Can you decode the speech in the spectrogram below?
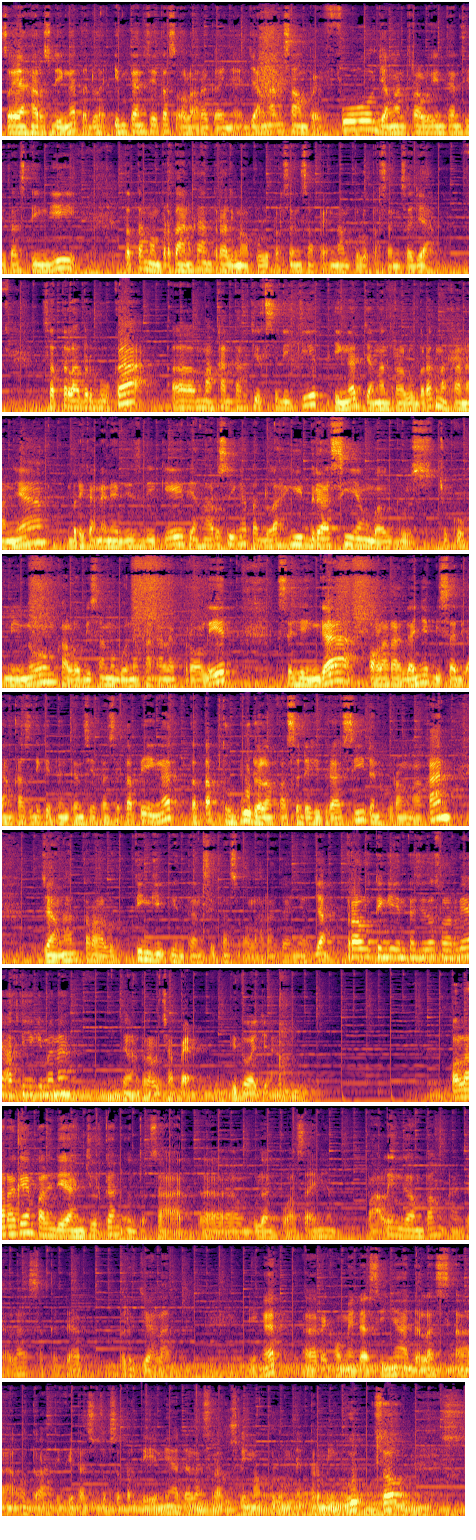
So yang harus diingat adalah intensitas olahraganya. Jangan sampai full jangan terlalu intensitas tinggi tetap mempertahankan antara 50% sampai 60% saja setelah berbuka uh, makan takjil sedikit, ingat jangan terlalu berat makanannya, berikan energi sedikit. Yang harus diingat adalah hidrasi yang bagus. Cukup minum kalau bisa menggunakan elektrolit sehingga olahraganya bisa diangkat sedikit intensitasnya. Tapi ingat tetap tubuh dalam fase dehidrasi dan kurang makan. Jangan terlalu tinggi intensitas olahraganya. Jangan terlalu tinggi intensitas olahraganya artinya gimana? Jangan terlalu capek. Itu aja. Olahraga yang paling dianjurkan untuk saat uh, bulan puasa ini yang paling gampang adalah sekedar berjalan. Ingat, uh, rekomendasinya adalah uh, untuk aktivitas untuk seperti ini adalah 150 menit per minggu. So,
